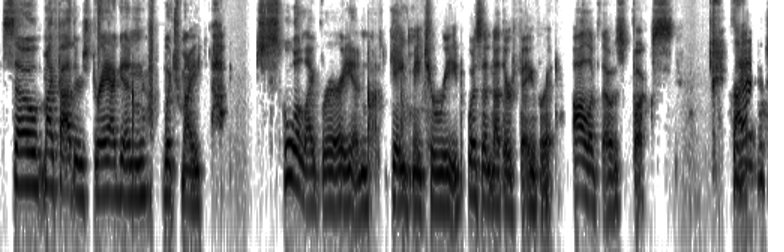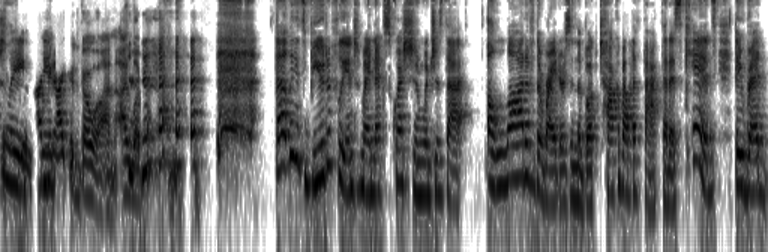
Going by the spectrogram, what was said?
So my father's dragon, which my school librarian gave me to read, was another favorite. All of those books. So that actually, I mean, I could go on. I love it. that leads beautifully into my next question, which is that a lot of the writers in the book talk about the fact that as kids, they read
